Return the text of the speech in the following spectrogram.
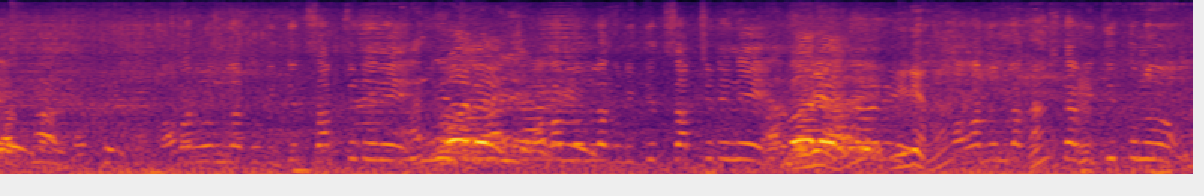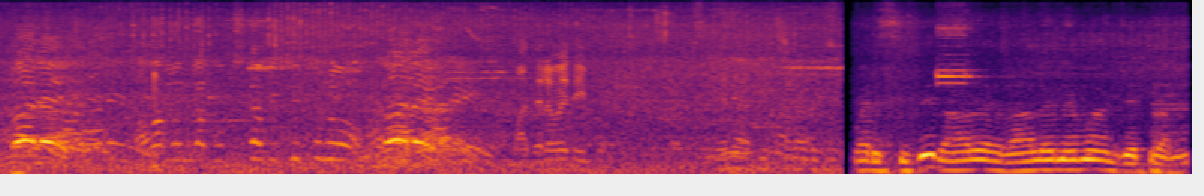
పవర్ రూమ్లకు విద్యుత్ సబ్సిడీని పవర్ రూమ్లకు విద్యుత్ సబ్సిడీని పవర్ రూమ్లకు ఉచిత విద్యుత్తును పవర్ రూమ్లకు ఉచిత విద్యుత్తును పరిస్థితి రాలే రాలేనేమో అని చెప్పాను.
